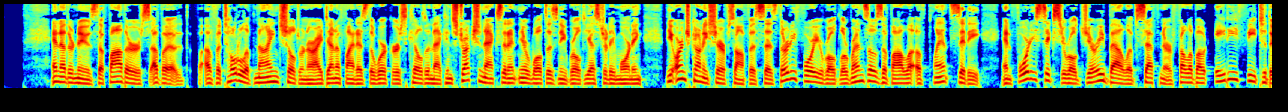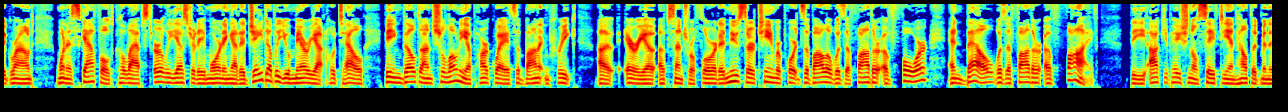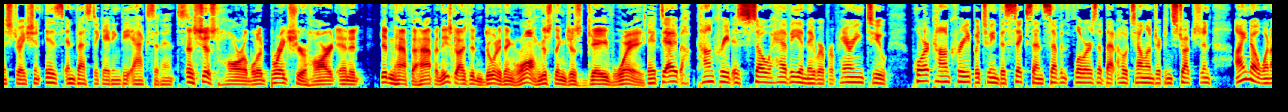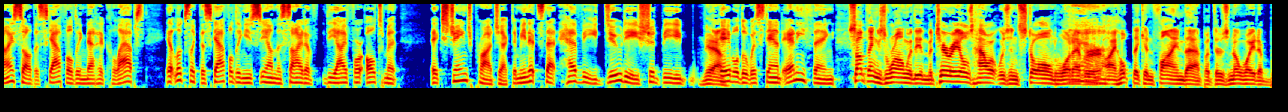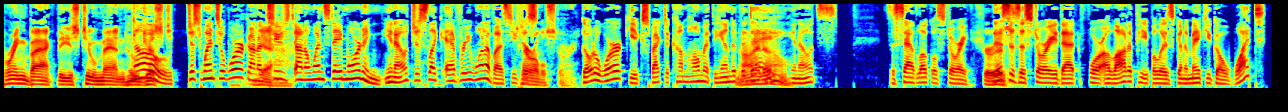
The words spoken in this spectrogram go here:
In other news, the fathers of a of a total of nine children are identified as the workers killed in that construction accident near Walt Disney World yesterday morning. The Orange County Sheriff's Office says 34 year old Lorenzo Zavala of Plant City and 46 year old Jerry Bell of Seffner fell about 80 feet to the ground when a scaffold collapsed early yesterday morning at a JW Marriott hotel being built on Chelonia Parkway. It's a Bonnet Creek uh, area of Central Florida. News 13 reports Zavala was a father of four and Bell was a father of five. The Occupational Safety and Health Administration is investigating the accident. It's just horrible. It breaks your heart, and it didn't have to happen. These guys didn't do anything wrong. This thing just gave way. It did. Concrete is so heavy, and they were preparing to pour concrete between the sixth and seventh floors of that hotel under construction. I know when I saw the scaffolding that had collapsed, it looks like the scaffolding you see on the side of the I 4 Ultimate exchange project. I mean, it's that heavy duty, should be yeah. able to withstand anything. Something's wrong with the materials, how it was installed, whatever. Yeah. I hope they can find that, but there's no way to bring back these two men who no, just just went to work on a yeah. Tuesday on a Wednesday morning, you know, just like every one of us. You Terrible story. Go to work, you expect to come home at the end of the day. Know. You know, it's it's a sad local story. Sure this is. is a story that for a lot of people is going to make you go, "What?"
